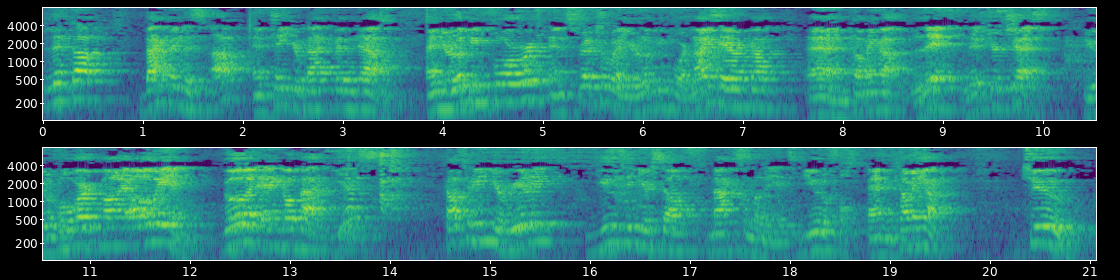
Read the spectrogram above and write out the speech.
lift up, Back bend is up and take your back bend down. And you're looking forward and stretch away. You're looking forward. Nice, Erica. And coming up. Lift. Lift your chest. Beautiful work, Molly. All the way in. Good. And go back. Yes. Katharine, you're really using yourself maximally. It's beautiful. And coming up. Two.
